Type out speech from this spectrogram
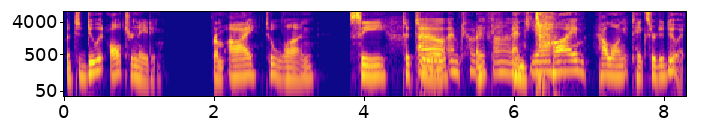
but to do it alternating from I to 1, C to 2. oh, I'm totally right? following. and yeah. time how long it takes her to do it.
